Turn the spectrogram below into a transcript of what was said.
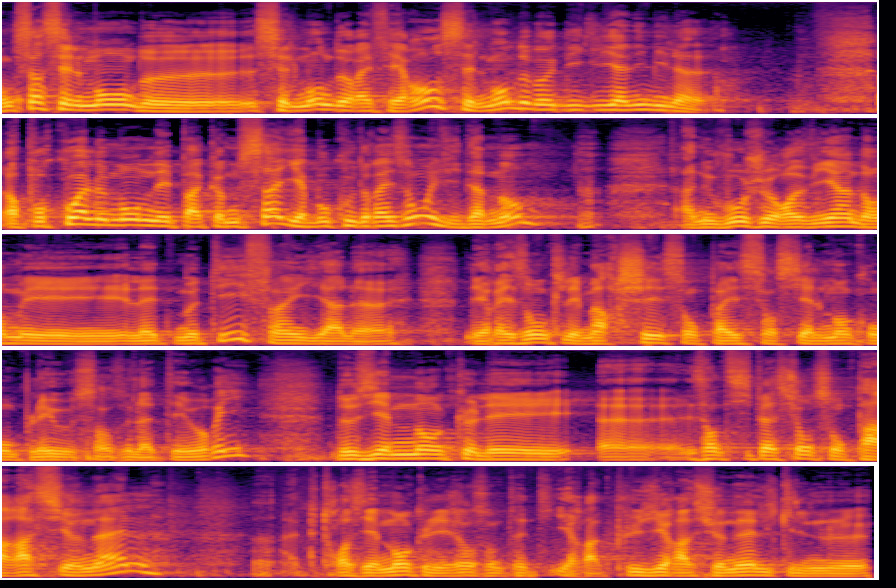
Donc ça, c'est le, monde, euh, le monde de référence, c'est le monde de Modigliani Miller. Alors pourquoi le monde n'est pas comme ça? Il y a beaucoup de raisons, évidemment. À nouveau, je reviens dans mes leitmotifs. Hein. Il y a les raisons que les marchés ne sont pas essentiellement complets au sens de la théorie. Deuxièmement, que les, euh, anticipations ne sont pas rationnelles. Troisièmement, que les gens sont peut-être plus irrationnels qu'ils ne,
